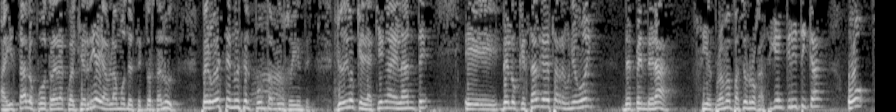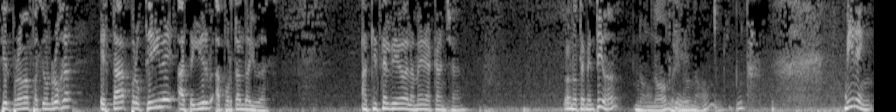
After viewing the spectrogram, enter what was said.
ahí está, lo puedo traer a cualquier día y hablamos del sector salud. Pero este no es el punto, amigos oyentes. Yo digo que de aquí en adelante, eh, de lo que salga de esta reunión hoy, dependerá si el programa Pasión Roja sigue en crítica o si el programa Pasión Roja está proclive a seguir aportando ayudas. Aquí está el video de la media cancha. No, no te mentí, ¿ah? No, No, hombre, no. no, qué putas. Miren,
